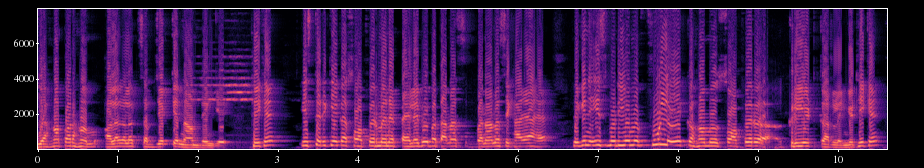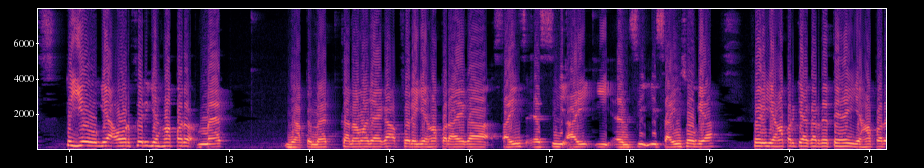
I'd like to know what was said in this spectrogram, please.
यहाँ पर हम अलग अलग सब्जेक्ट के नाम देंगे, ठीक है? इस तरीके का सॉफ्टवेयर मैंने पहले भी बताना बनाना सिखाया है, लेकिन इस वीडियो में फुल एक हम सॉफ्टवेयर क्रिएट कर लेंगे, ठीक है? तो ये हो गया, और फिर यहाँ पर मैथ यहाँ पे मैथ का नाम आ जाएगा, फिर यहाँ पर आएगा science S C I E N C E science हो गया। फिर यहाँ पर क्या कर देते हैं, यहाँ पर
